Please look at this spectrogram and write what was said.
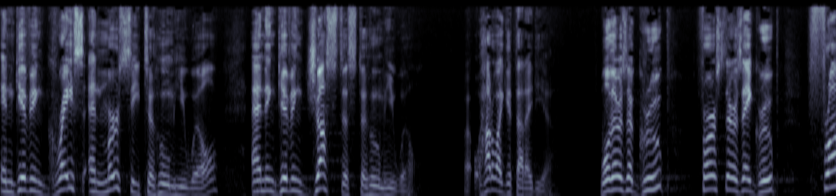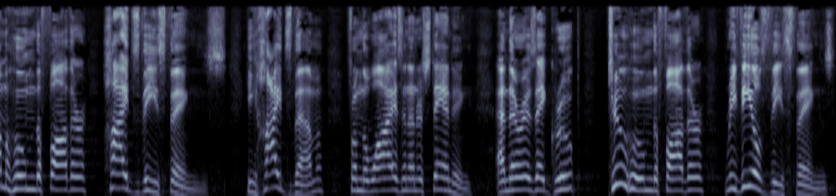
in giving grace and mercy to whom he will, and in giving justice to whom he will. How do I get that idea? Well, there's a group. First, there's a group from whom the Father hides these things. He hides them from the wise and understanding. And there is a group to whom the Father reveals these things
